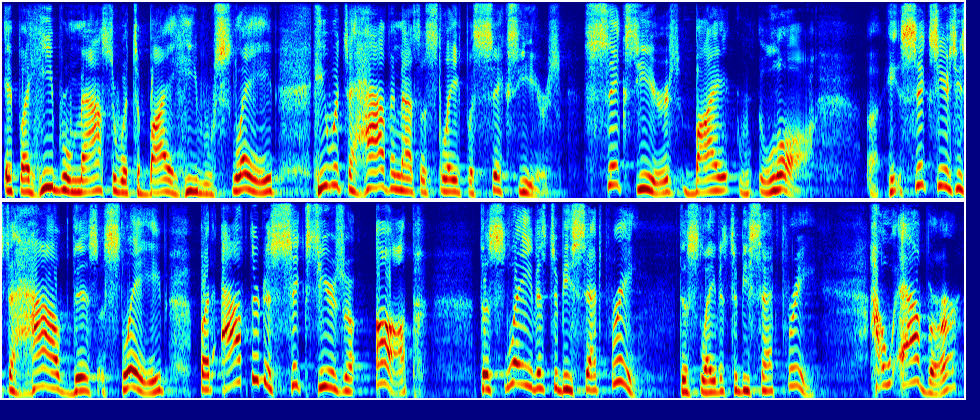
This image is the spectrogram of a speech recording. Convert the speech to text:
if a Hebrew master were to buy a Hebrew slave, he were to have him as a slave for six years. Six years by law. Uh, six years he used to have this slave, but after the six years are up, the slave is to be set free. The slave is to be set free. However,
